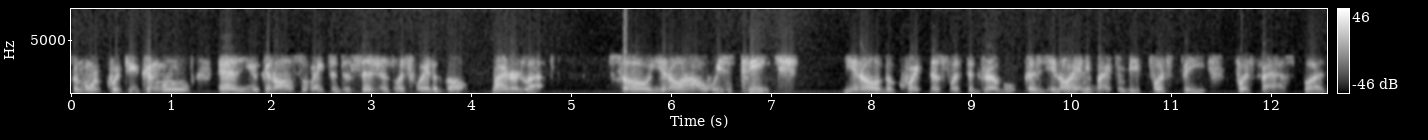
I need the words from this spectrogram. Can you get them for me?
the more quicker you can move, and you can also make the decisions which way to go, right or left. So, you know, I always teach, you know, the quickness with the dribble, because you know anybody can be foot feet, foot fast, but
